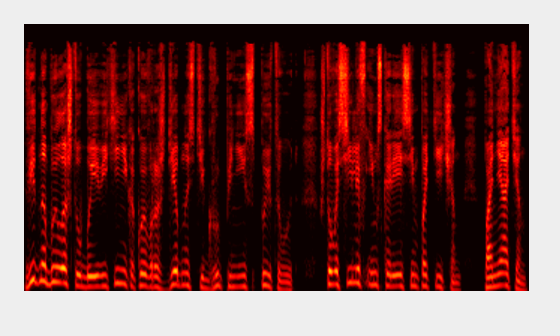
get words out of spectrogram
Видно было, что боевики никакой враждебности группе не испытывают, что Васильев им скорее симпатичен, понятен,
